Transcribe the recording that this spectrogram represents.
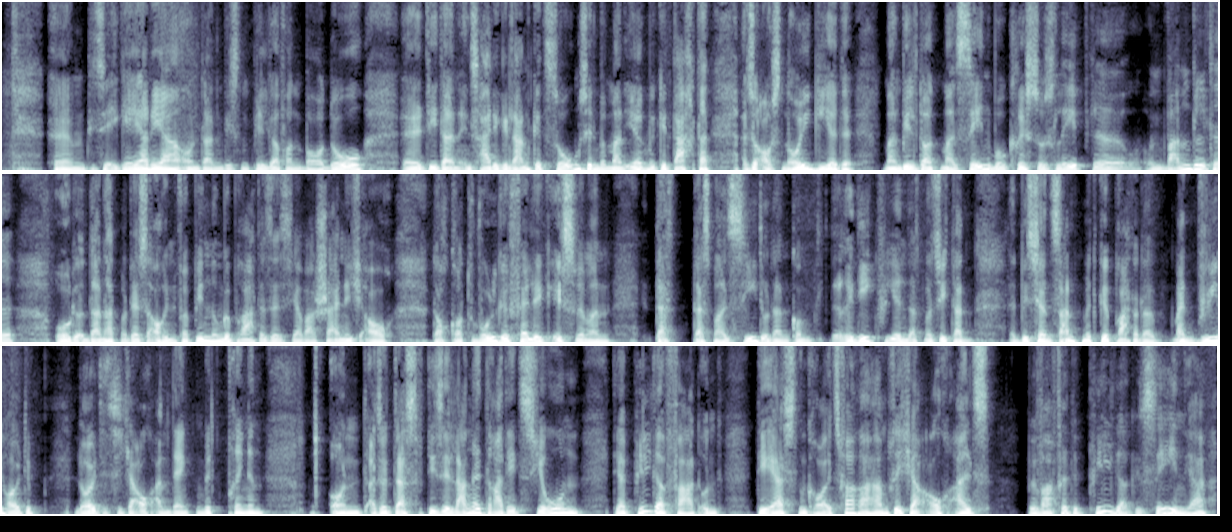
ähm, diese Egeria und dann diesen Pilger von Bordeaux, äh, die dann ins Heilige Land gezogen sind, wenn man irgendwie gedacht hat, also aus Neugierde, man will dort mal sehen, wo Christus lebte und wandelte, oder dann hat man das auch in Verbindung gebracht, dass es ja wahrscheinlich auch doch Gott wohlgefällig ist, wenn man das, das mal sieht und dann kommt Reliquien, dass man sich dann ein bisschen Sand mitgebracht hat, oder, mein, wie heute Leute sich ja auch Andenken mitbringen. Und also das, diese lange Tradition der Pilgerfahrt und die ersten Kreuzfahrer haben sich ja auch als bewaffnete Pilger gesehen, ja.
